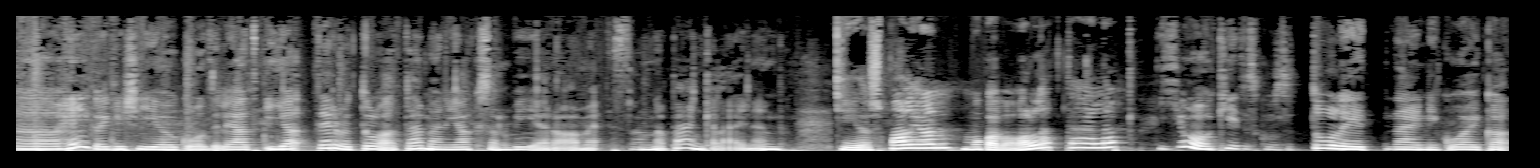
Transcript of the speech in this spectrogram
Uh, hei kaikki CEO-kuuntelijat ja tervetuloa tämän jakson vieraamme Sanna Pänkäläinen. Kiitos paljon, mukava olla täällä. Joo, kiitos kun sä tulit näin niin kuin aika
